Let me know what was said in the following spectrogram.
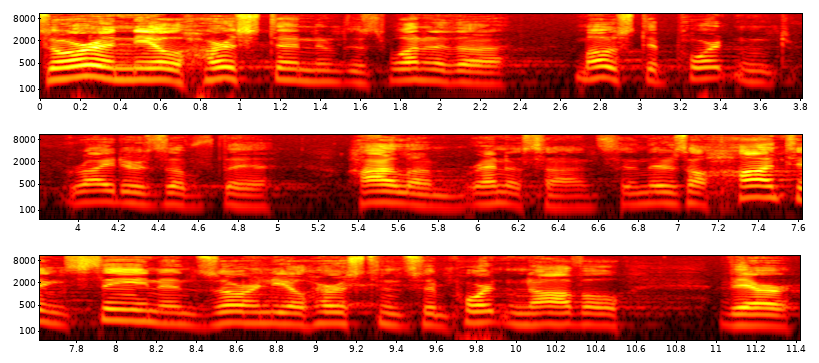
Zora Neale Hurston is one of the most important writers of the Harlem Renaissance, and there's a haunting scene in Zora Neale Hurston's important novel, Their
